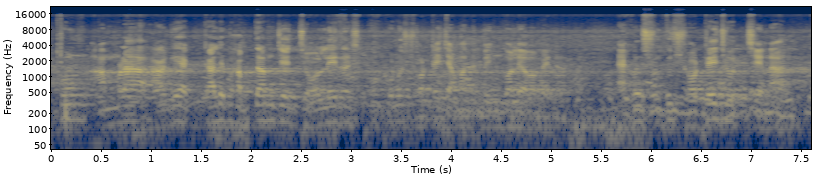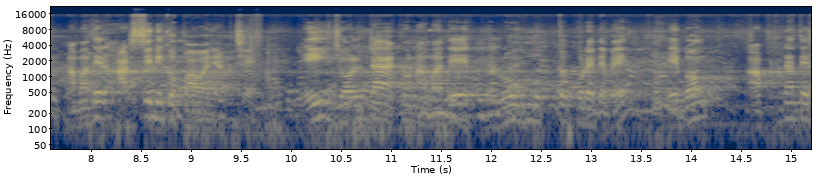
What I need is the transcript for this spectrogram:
এখন আমরা আগে এককালে ভাবতাম যে জলের কোনো শর্টেজ আমাদের বেঙ্গলে হবে না। এখন শুধু শর্টেজ হচ্ছে না, আমাদের আর্সেনিকও পাওয়া যাচ্ছে। এই জলটা এখন আমাদের রোগমুক্ত করে দেবে এবং আপনাদের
